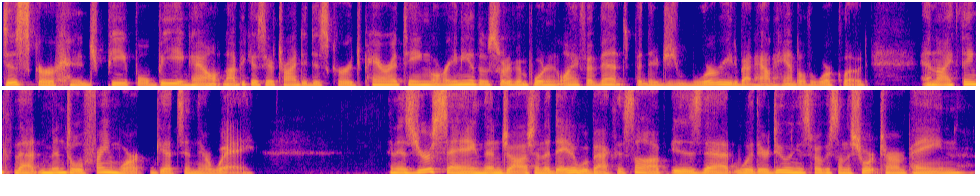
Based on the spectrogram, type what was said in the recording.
discourage people being out, not because they're trying to discourage parenting or any of those sort of important life events, but they're just worried about how to handle the workload. And I think that mental framework gets in their way. And as you're saying, then, Josh, and the data will back this up, is that what they're doing is focus on the short term pain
